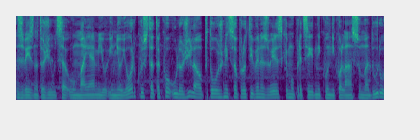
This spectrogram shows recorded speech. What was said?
Zvezdna toživca v Miamiju in New Yorku sta tako uložila obtožnico proti venezuelskemu predsedniku Nikolasu Maduru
